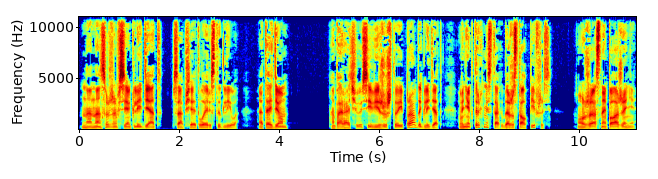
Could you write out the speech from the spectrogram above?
«На нас уже все глядят», — сообщает Лэри стыдливо. «Отойдем?» Оборачиваюсь и вижу, что и правда глядят. В некоторых местах даже столпившись. Ужасное положение.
